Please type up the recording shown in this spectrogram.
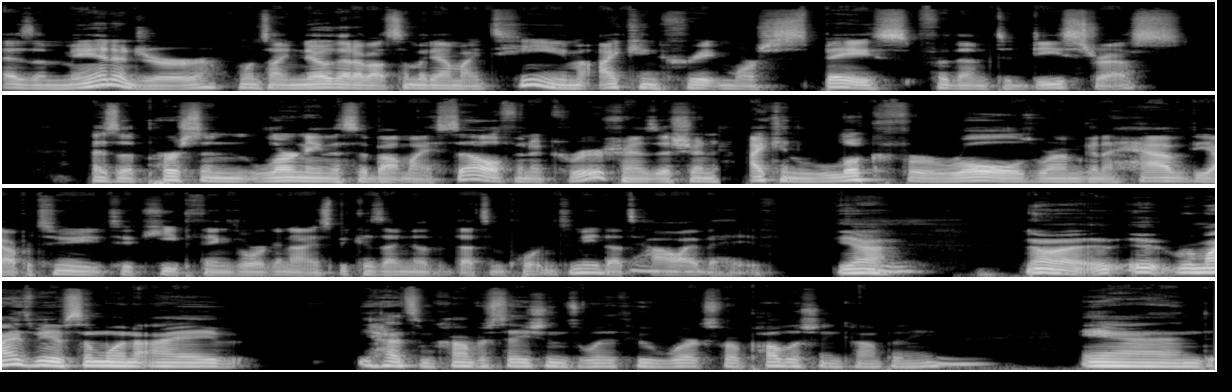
As a manager, once I know that about somebody on my team, I can create more space for them to de stress. As a person learning this about myself in a career transition, I can look for roles where I'm going to have the opportunity to keep things organized because I know that that's important to me. That's how I behave. Yeah. Mhm. No, it, it reminds me of someone I've had some conversations with who works for a publishing company, Mhm. and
